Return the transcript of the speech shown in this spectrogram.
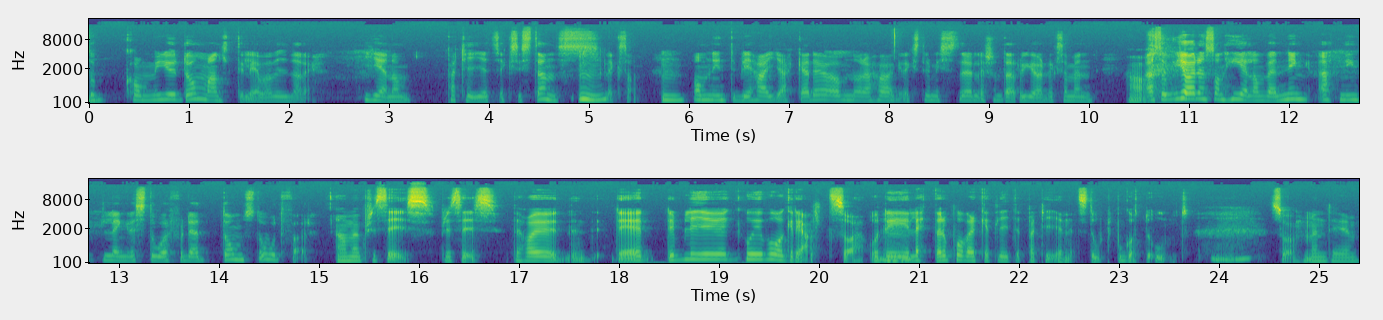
så kommer ju de alltid leva vidare genom partiets existens. Mm. Liksom. Mm. Om ni inte blir hijackade av några högerextremister eller sånt där och gör liksom en, Ja. alltså gör en sån helomvändning att ni inte längre står för det de stod för. ja, men precis. precis. Det, har ju, det, det blir, går ju vågor i allt så. Och det är lättare att påverka ett litet parti än ett stort på gott och ont. Så, men det,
